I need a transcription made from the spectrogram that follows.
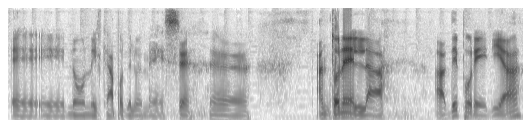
eh, e non il capo dell'OMS. Eh, Antonella a Deporedia,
